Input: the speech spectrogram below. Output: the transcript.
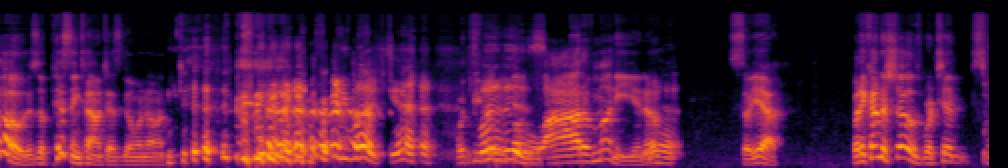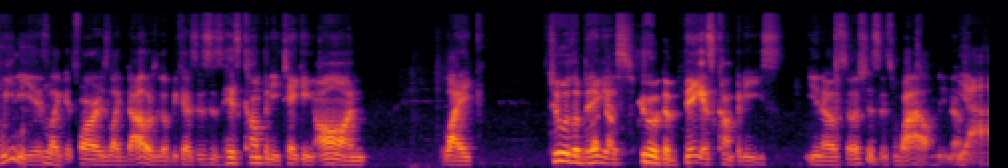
"Oh, there's a pissing contest going on." Pretty much, yeah. With people what it is. a lot of money, you know. Yeah. So yeah, but it kind of shows where Tim Sweeney is, like as far as like dollars go, because this is his company taking on like two of the biggest, like, two of the biggest companies. You know, so it's just it's wild. You know. Yeah.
